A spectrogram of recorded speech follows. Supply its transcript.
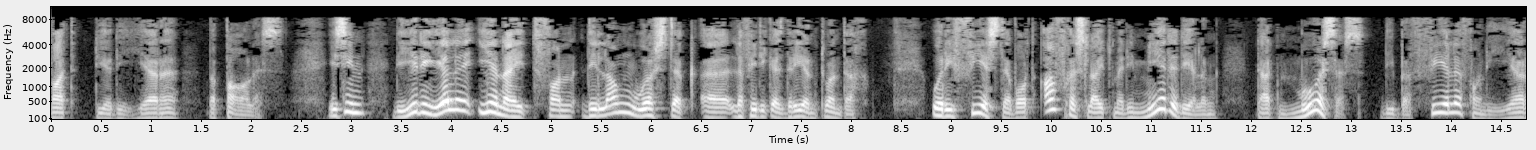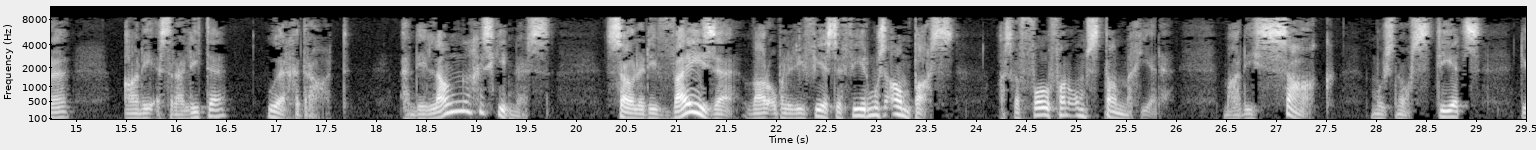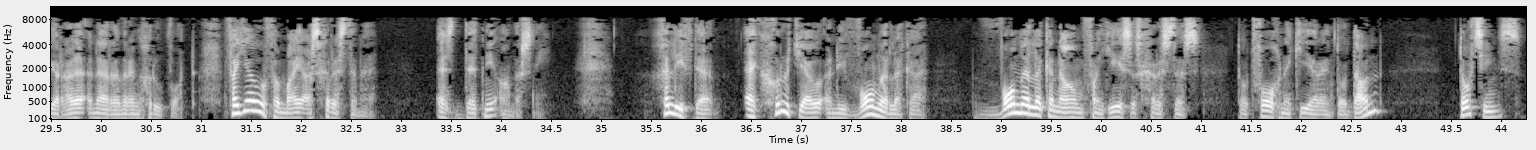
wat deur die Here bepaal is. Jy sien, die hierdie hele eenheid van die lang hoofstuk uh Levitikus 23 oor die feeste word afgesluit met die mededeling dat Moses die bevele van die Here aan die Israeliete oorgedra het. In die lang geskiedenis sou hulle die wyse waarop hulle die feeste vier moes aanpas as gevolg van omstandighede. Maar die saak moes nog steeds deur hulle in herinnering geroep word. Vir jou en vir my as Christene is dit nie anders nie. Geliefde, ek groet jou in die wonderlike wonderlike naam van Jesus Christus. Tot volgende keer en tot dan. Totsiens.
